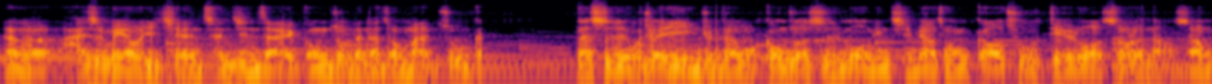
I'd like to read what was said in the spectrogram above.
然而，还是没有以前沉浸在工作的那种满足感。那时，我就隐隐觉得我工作时莫名其妙从高处跌落，受了脑伤，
